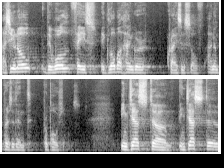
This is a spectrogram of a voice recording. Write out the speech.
As you know, the world faces a global hunger crisis of unprecedented proportions. In just, um, in just uh,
